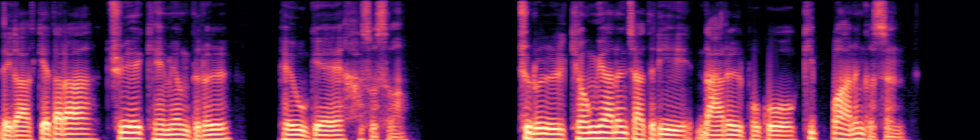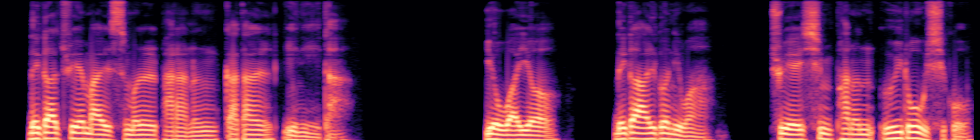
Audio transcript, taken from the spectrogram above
내가 깨달아 주의 계명들을 배우게 하소서. 주를 경외하는 자들이 나를 보고 기뻐하는 것은 내가 주의 말씀을 바라는 까닭이니이다. 여호와여 내가 알거니와 주의 심판은 의로우시고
